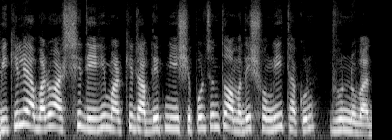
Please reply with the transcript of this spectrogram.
বিকেলে আবারও আসছে ডেইলি মার্কেট আপডেট নিয়ে সে পর্যন্ত আমাদের সঙ্গেই থাকুন। ধন্যবাদ।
